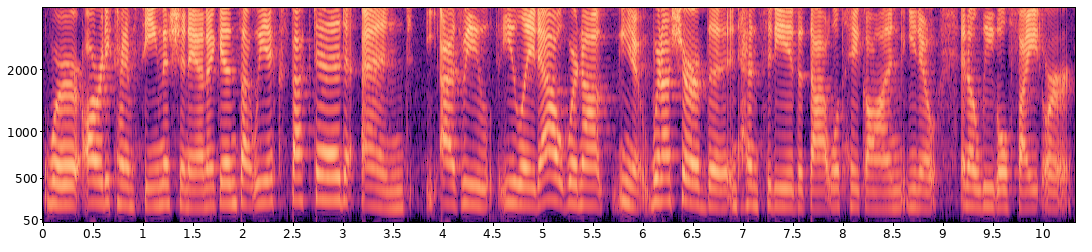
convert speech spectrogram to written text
we're already kind of seeing the shenanigans that we expected. And as we you laid out we're not you know we're not sure of the intensity that that will take on you know in a legal fight or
